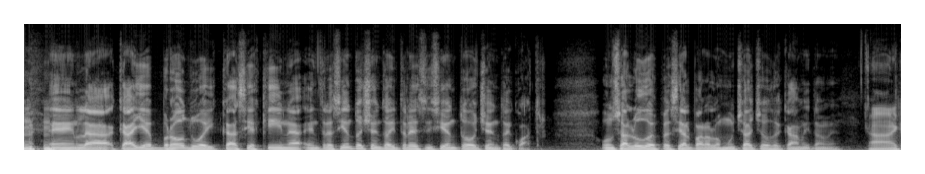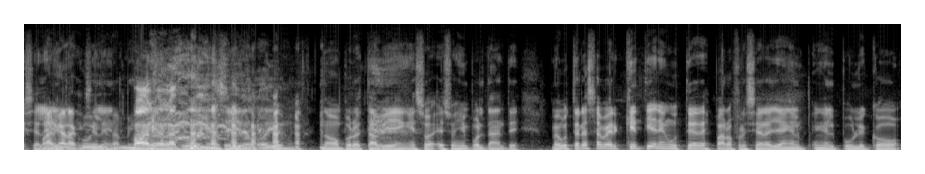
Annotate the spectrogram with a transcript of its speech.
en la calle Broadway, casi esquina, entre 183 y 184. Un saludo especial para los muchachos de Cami también. Ah, excelente. Valga la cuña también. Valga la cuña, Sí. sí, óyeme. No, pero está bien, eso, eso es importante. Me gustaría saber qué tienen ustedes para ofrecer allá en el, en el público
